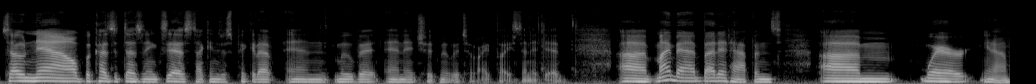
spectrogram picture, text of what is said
So now, because it doesn't exist, I can just pick it up and move it, and it should move it to the right place, and it did. Uh, my bad, but it happens. Um, where you know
